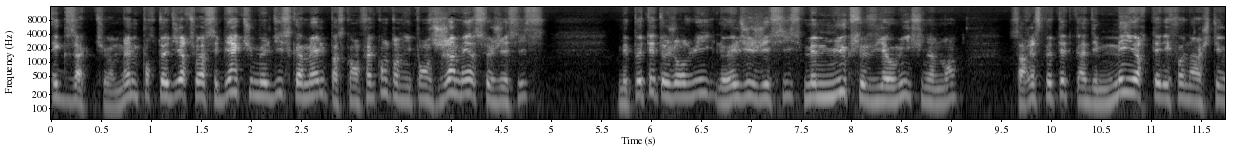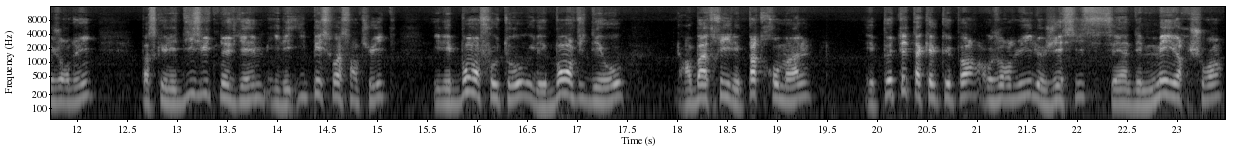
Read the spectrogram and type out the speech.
exact, tu vois. Même pour te dire, tu vois, c'est bien que tu me le dises, Kamel, parce qu'en fin de compte, on n'y pense jamais à ce G6. Mais peut-être aujourd'hui, le LG G6, même mieux que ce Xiaomi finalement, ça reste peut-être l'un des meilleurs téléphones à acheter aujourd'hui. Parce qu'il est 18 neuvième, il est IP68, il est bon en photo, il est bon en vidéo, en batterie, il est pas trop mal. Et peut-être à quelque part, aujourd'hui, le G6, c'est un des meilleurs choix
